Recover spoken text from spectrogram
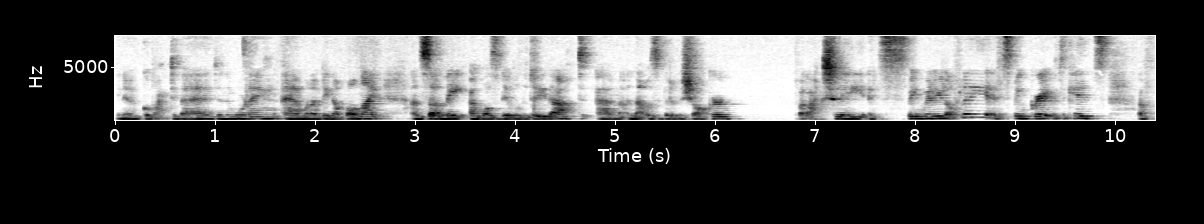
you know go back to bed in the morning um, when I'd been up all night. And suddenly I wasn't able to do that, um, and that was a bit of a shocker. But actually, it's been really lovely. It's been great with the kids. I've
